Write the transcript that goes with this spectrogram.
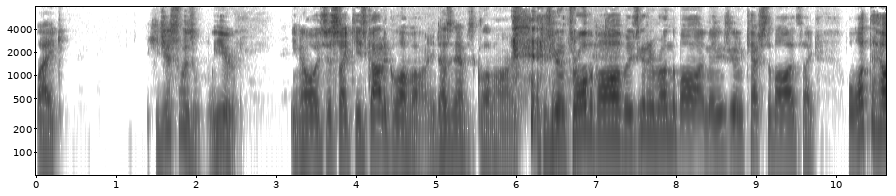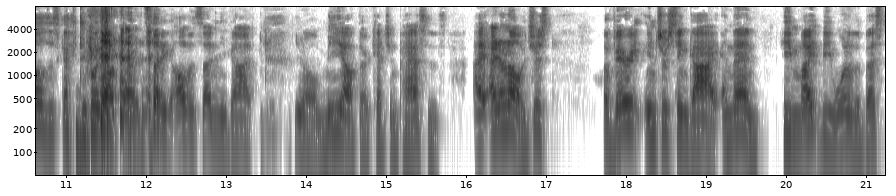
like he just was weird you know it's just like he's got a glove on he doesn't have his glove on he's gonna throw the ball, but he's gonna run the ball, and then he's gonna catch the ball. It's like, well, what the hell is this guy doing out there? It's like all of a sudden you got, you know, me out there catching passes. I, I don't know, just a very interesting guy, and then he might be one of the best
